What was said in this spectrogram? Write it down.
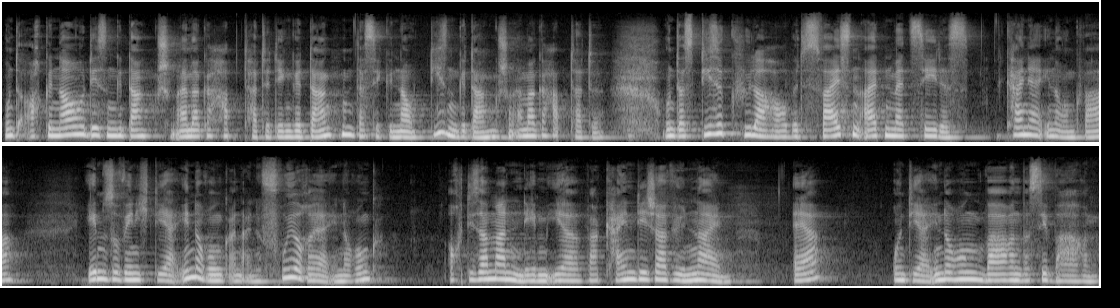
und auch genau diesen Gedanken schon einmal gehabt hatte, den Gedanken, dass sie genau diesen Gedanken schon einmal gehabt hatte und dass diese Kühlerhaube des weißen alten Mercedes keine Erinnerung war, ebenso wenig die Erinnerung an eine frühere Erinnerung. Auch dieser Mann neben ihr war kein Déjà-vu, nein. Er und die Erinnerungen waren, was sie waren.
